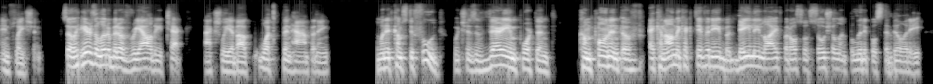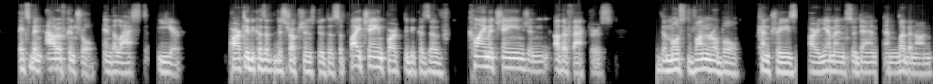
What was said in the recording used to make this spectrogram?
inflation. So here's a little bit of reality check actually about what's been happening when it comes to food, which is a very important component of economic activity, but daily life, but also social and political stability. It's been out of control in the last year partly because of disruptions to the supply chain, partly because of climate change and other factors. The most vulnerable countries are Yemen, Sudan, and Lebanon.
